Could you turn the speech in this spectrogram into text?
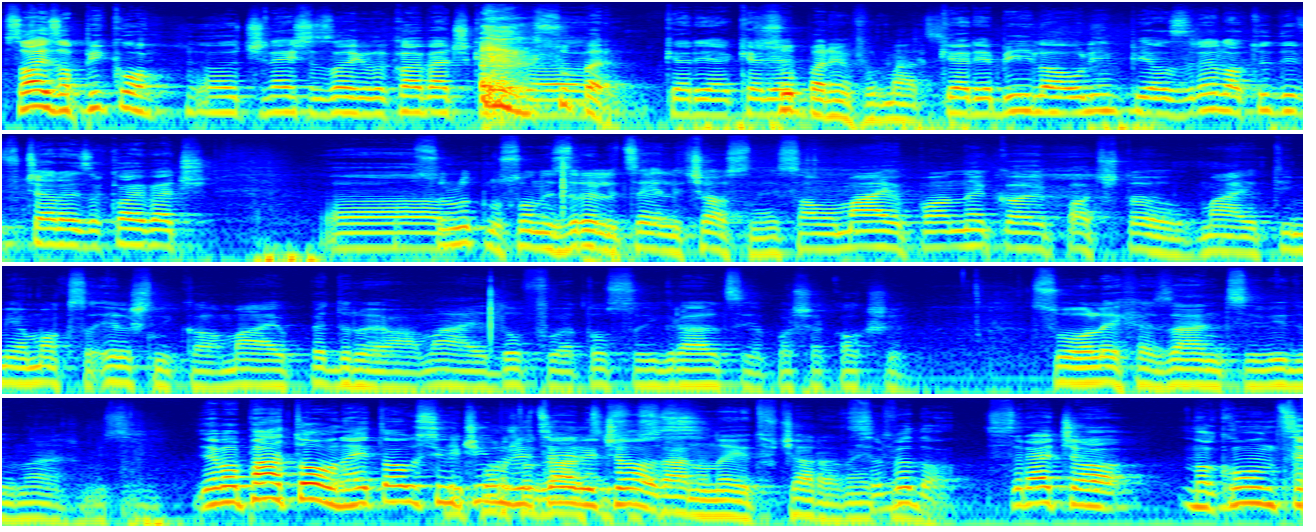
Vsaj za piko, eh, če ne še za kaj več, ker, eh, Super. ker, je, ker, je, Super informacija. ker je bila Olimpija zrela, tudi včeraj za kaj več. Uh, Absolutno so oni zreli cel čas, ne? samo imajo pa nekaj, pač to, imajo Timija Maksa Elšnika, imajo Pedroja, imajo Dofuja, to so igralci, pa še kakšni. So Olehe Zanci, videl, znaš, mislim. je pa, pa to, ne, to si učimo že cel čas. Samo ne, včeraj ne. Seveda, sreča na koncu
